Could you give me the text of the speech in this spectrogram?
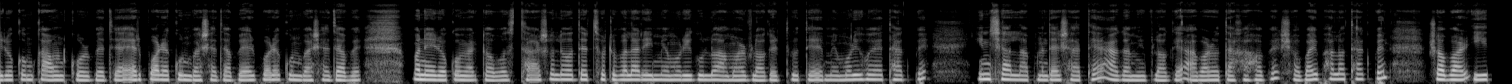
এরকম কাউন্ট করবে যে এরপরে কোন বাসা যাবে, এরপরে কোন বাসা যাবে। মানে এরকম একটা অবস্থা। আসলে ওদের ছোটোবেলার এই মেমোরিগুলো আমার ব্লগের থ্রুতে মেমোরি হয়ে থাকবে। ইনশাল্লাহ আপনাদের সাথে আগামী ব্লগে আবারও দেখা হবে। সবাই ভালো থাকবেন। সবার ঈদ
